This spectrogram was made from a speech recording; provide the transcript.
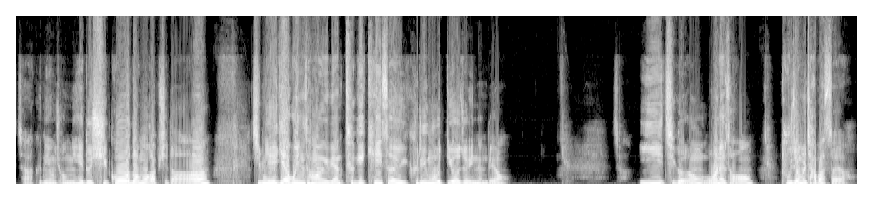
자, 그 내용 정리해 두시고 넘어갑시다. 지금 얘기하고 있는 상황에 대한 특이 케이스가 여기 그림으로 띄워져 있는데요. 자, 이 지금 원에서 두 점을 잡았어요.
